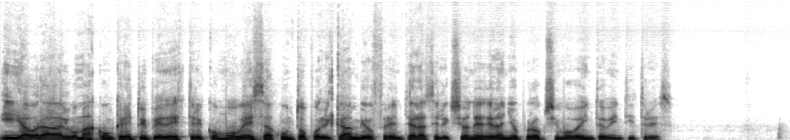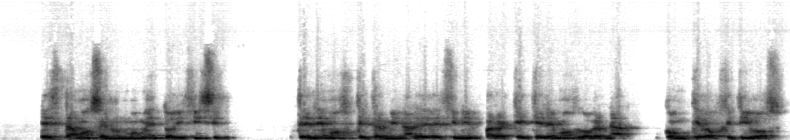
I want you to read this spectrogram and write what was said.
y ahora algo más concreto y pedestre. ¿Cómo ves a Juntos por el Cambio frente a las elecciones del año próximo 2023? Estamos en un momento difícil. Tenemos que terminar de definir para qué queremos gobernar, con qué objetivos,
